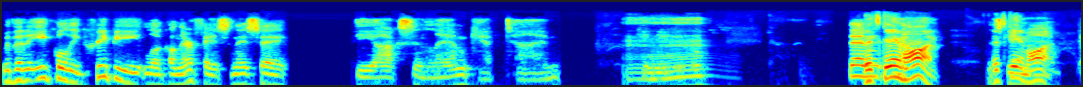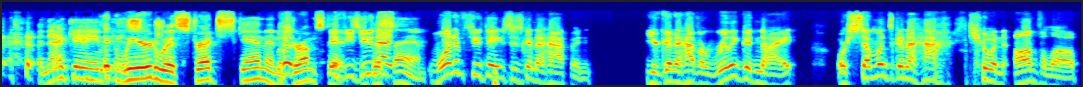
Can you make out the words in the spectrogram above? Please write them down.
with an equally creepy look on their face and they say, "The ox and lamb kept time," Mm. then It's game yeah, on. It's game on. And that game Getting is weird with stretched skin and Look, drumsticks. if you do I'm that- saying. One of two things is going to happen. You're going to have a really good night, or someone's going to have you an envelope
